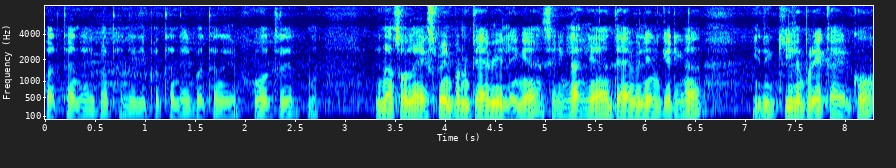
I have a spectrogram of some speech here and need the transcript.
பத்தாந்தேதி பத்தாந்தேதி பத்தாந்தேதி பத்தாந்தேதி ஃபோர்த்து இது நான் சொல்ல எக்ஸ்பிளைன் பண்ண தேவையில்லைங்க. சரிங்களா? ஏன் தேவையில்லைன்னு கேட்டிங்கன்னா இது கீழே பிரேக் ஆகிருக்கும்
